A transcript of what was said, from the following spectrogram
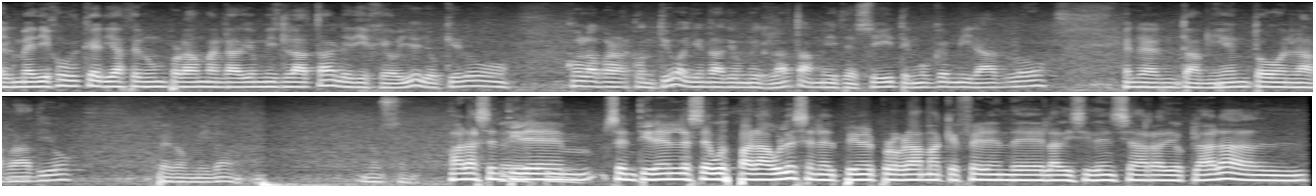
él me dijo que quería hacer un programa en Radio Mislata y le dije, oye, yo quiero colaborar contigo allí en Radio Mislata. Me dice, sí, tengo que mirarlo en el ayuntamiento, en la radio, pero mira, no sé. Ara sentirem, sentirem les seues paraules en el primer programa que feren de la dissidència a Radio Clara, el,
